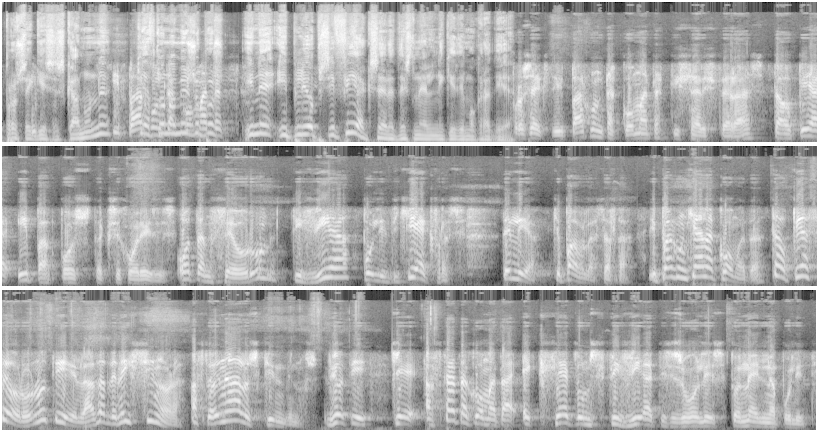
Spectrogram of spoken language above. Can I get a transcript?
προσεγγίσεις κάνουν και αυτό νομίζω κόμματα... πως είναι η πλειοψηφία ξέρετε στην ελληνική δημοκρατία. Προσέξτε, υπάρχουν τα κόμματα της αριστεράς τα οποία είπα πως τα ξεχωρίζεις όταν θεωρούν τη βία πολιτική έκφραση. Τελεία. Και παύλα σε αυτά. Υπάρχουν και άλλα κόμματα τα οποία θεωρούν ότι η Ελλάδα δεν έχει σύνορα. Αυτό είναι άλλος κίνδυνος. Διότι και αυτά τα κόμματα εκθέτουν στη βία της εισβολής τον Έλληνα πολίτη.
